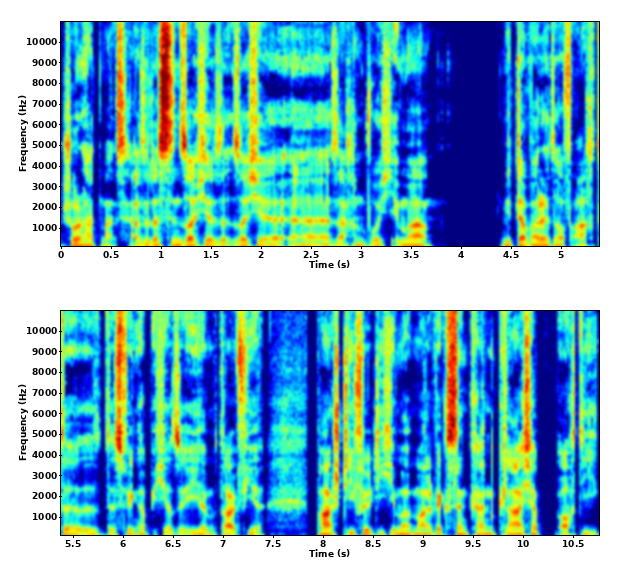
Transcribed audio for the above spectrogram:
schon hat man es. Also das sind solche, solche äh, Sachen, wo ich immer mittlerweile darauf achte. Deswegen habe ich also eher drei, vier Paar Stiefel, die ich immer mal wechseln kann. Klar, ich habe auch die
